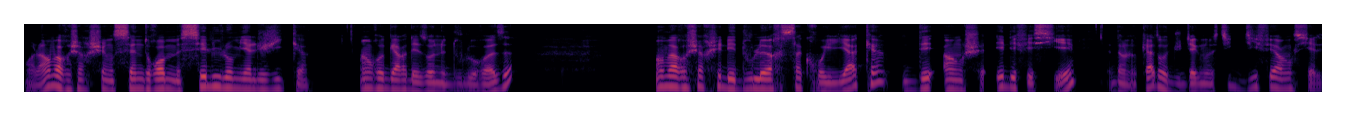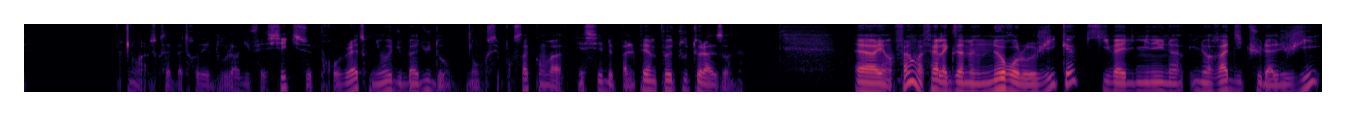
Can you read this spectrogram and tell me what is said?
Voilà, on va rechercher un syndrome cellulomyalgique en regard des zones douloureuses. On va rechercher des douleurs sacro-iliaques, des hanches et des fessiers dans le cadre du diagnostic différentiel. Voilà, parce que ça peut être des douleurs du fessier qui se projettent au niveau du bas du dos. Donc c'est pour ça qu'on va essayer de palper un peu toute la zone. Heu et enfin, on va faire l'examen neurologique qui va éliminer une une radiculalgie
